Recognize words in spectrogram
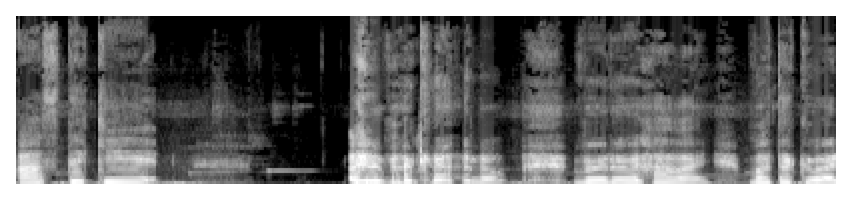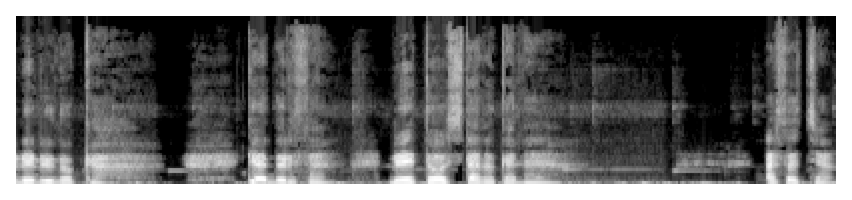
あ、素敵。アルパカのブルーハワイ、また食われるのか。キャンドルさん、冷凍したのかな？朝ちゃん、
